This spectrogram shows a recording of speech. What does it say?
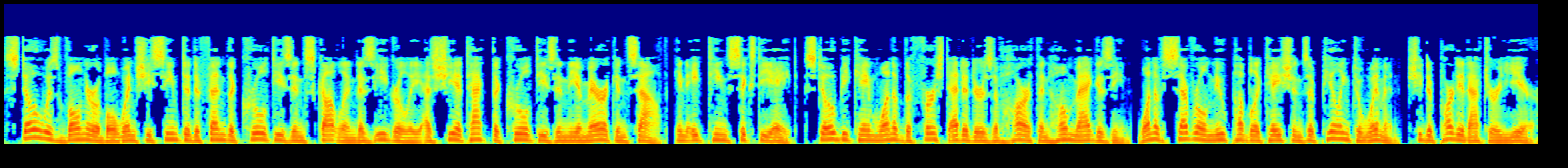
Stowe was vulnerable when she seemed to defend the cruelties in Scotland as eagerly as she attacked the cruelties in the American South. In 1868, Stowe became one of the first editors of Hearth and Home magazine, one of several new publications appealing to women. She departed after a year.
